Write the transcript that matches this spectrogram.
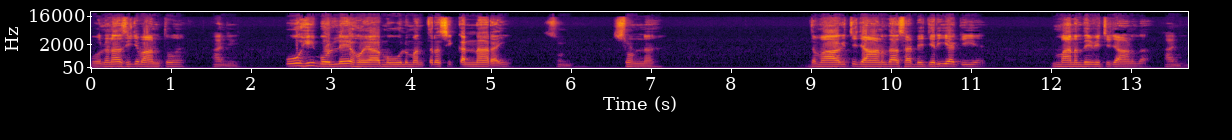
ਬੋਲਣਾ ਅਸੀਂ ਜ਼ਬਾਨ ਤੋਂ ਹੈ। ਹਾਂਜੀ। ਉਹੀ ਬੋਲੇ ਹੋਇਆ ਮੂਲ ਮੰਤਰ ਅਸੀਂ ਕੰਨਾਂ ਰਾਹੀਂ ਸੁਣ। ਸੁਣਨਾ ਦਿਮਾਗ 'ਚ ਜਾਣ ਦਾ ਸਾਡੇ ਜਰੀਆ ਕੀ ਹੈ? ਮਨ ਦੇ ਵਿੱਚ ਜਾਣ ਦਾ। ਹਾਂਜੀ।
